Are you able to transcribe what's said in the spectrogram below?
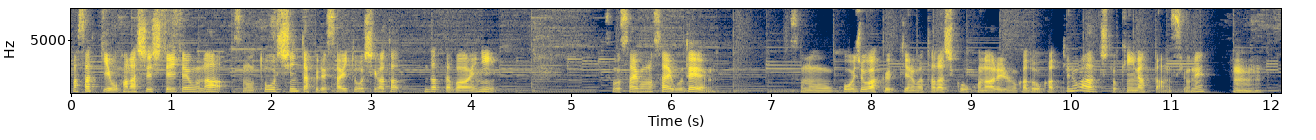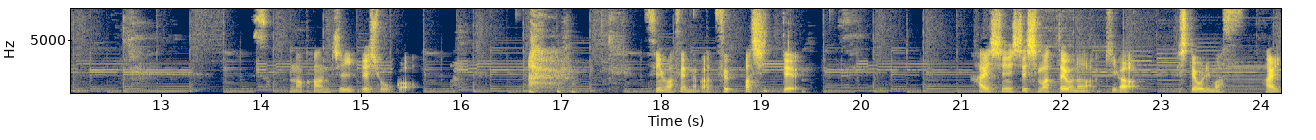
まあ、さっきお話ししていたような、その投資信託で再投資型だった場合に、そう最後の最後で、その控除額っていうのが正しく行われるのかどうかっていうのがちょっと気になったんですよね。うん。そんな感じでしょうか。すいません、なんか突っ走って配信してしまったような気がしております。はい。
